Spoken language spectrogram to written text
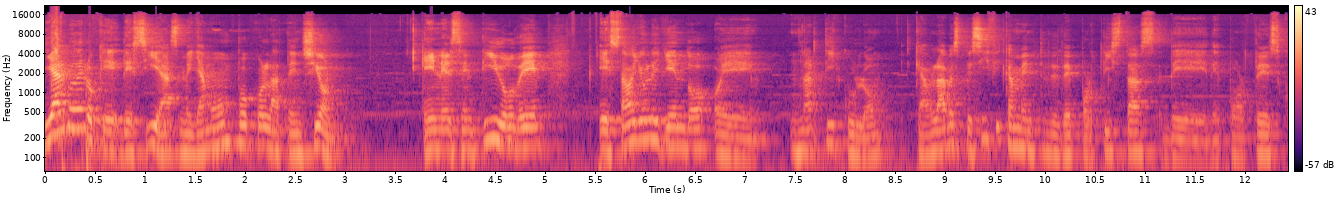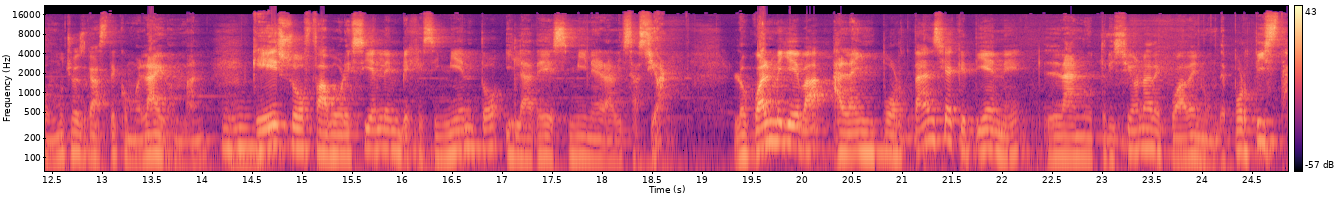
Y algo de lo que decías me llamó un poco la atención en el sentido de, estaba yo leyendo eh, un artículo que hablaba específicamente de deportistas de deportes con mucho desgaste como el Ironman, que eso favorecía el envejecimiento y la desmineralización, lo cual me lleva a la importancia que tiene la nutrición adecuada en un deportista.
